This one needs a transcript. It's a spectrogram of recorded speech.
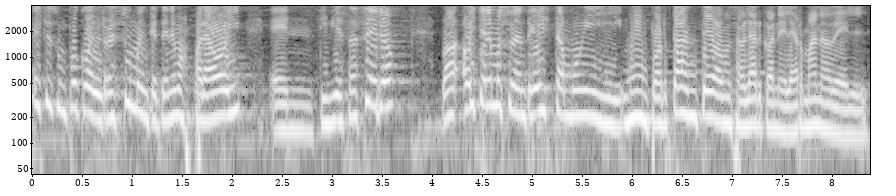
este es un poco el resumen que tenemos para hoy en Tibieza Cero. Hoy tenemos una entrevista muy, muy importante, vamos a hablar con el hermano del,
